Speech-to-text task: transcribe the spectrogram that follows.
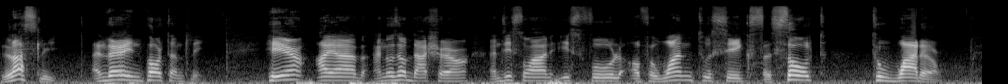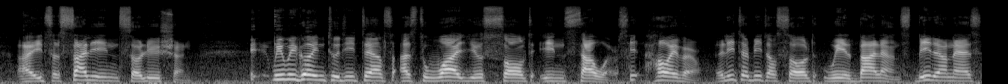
Lastly, and very importantly, here I have another dasher and this one is full of a 1 to 6 salt to water. Uh, it's a saline solution. We will go into details as to why you salt in sours. However, a little bit of salt will balance bitterness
